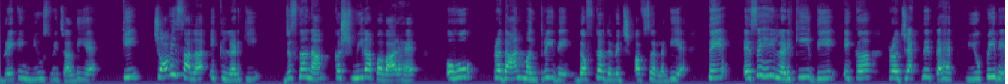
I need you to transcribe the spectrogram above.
ਬ੍ਰੇਕਿੰਗ ਨਿਊਜ਼ ਵੀ ਚੱਲਦੀ ਹੈ ਕਿ 24 ਸਾਲਾ ਇੱਕ ਲੜਕੀ ਜਿਸ ਦਾ ਨਾਮ ਕਸ਼ਮੀਰਾ ਪਵਾਰ ਹੈ, ਉਹ ਪ੍ਰਧਾਨ ਮੰਤਰੀ ਦੇ ਦਫ਼ਤਰ ਦੇ ਵਿੱਚ ਅਫਸਰ ਲੱਗੀ ਹੈ ਤੇ ਇਸੇ ਹੀ ਲੜਕੀ ਦੀ ਇੱਕ ਪ੍ਰੋਜੈਕਟ ਦੇ ਤਹਿਤ ਯੂਪੀ ਦੇ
